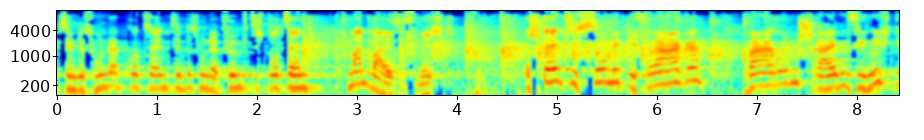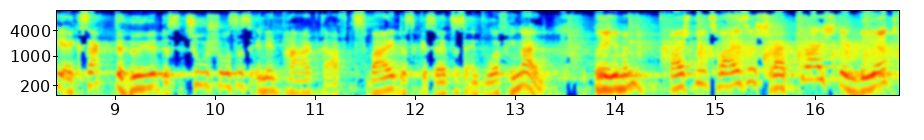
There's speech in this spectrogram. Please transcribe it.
Sind es 100 Sind es 150% Man weiß es nicht. Es stellt sich somit die Frage, Warum schreiben Sie nicht die exakte Höhe des Zuschusses in den § 2 des Gesetzentwurfs hinein? Bremen beispielsweise schreibt gleich den Wert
